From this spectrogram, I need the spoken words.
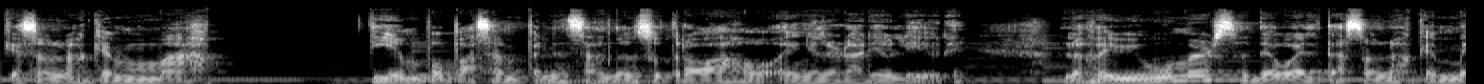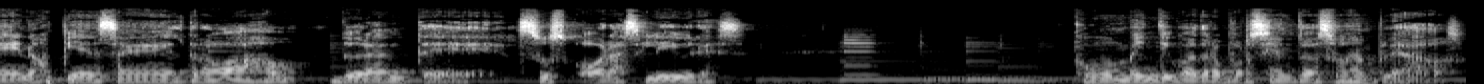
que son los que más tiempo pasan pensando en su trabajo en el horario libre. Los baby boomers, de vuelta, son los que menos piensan en el trabajo durante sus horas libres, con un 24% de sus empleados.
